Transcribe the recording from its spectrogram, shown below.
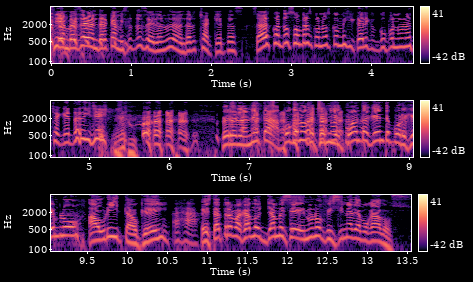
sí, en vez de vender camisetas, deberían de vender chaquetas. ¿Sabes cuántos hombres conozco en Mexicali que ocupan una chaqueta, DJ? Pero la neta, ¿a poco no, cachanilla? ¿Cuánta gente, por ejemplo, ahorita, ok? Ajá. Está trabajando, llámese, en una oficina de abogados.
